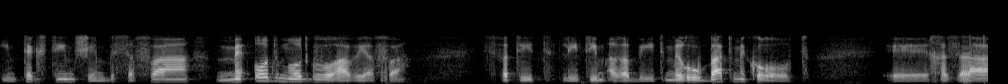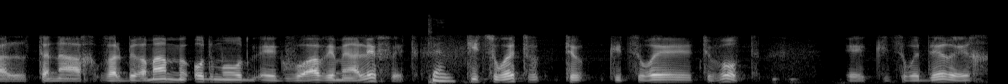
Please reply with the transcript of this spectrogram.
עם טקסטים שהם בשפה מאוד מאוד גבוהה ויפה. שפתית, לעתים ערבית, מרובת מקורות, חז"ל, תנ"ך, אבל ברמה מאוד מאוד גבוהה ומאלפת. כן. קיצורי, קיצורי תיבות, קיצורי דרך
